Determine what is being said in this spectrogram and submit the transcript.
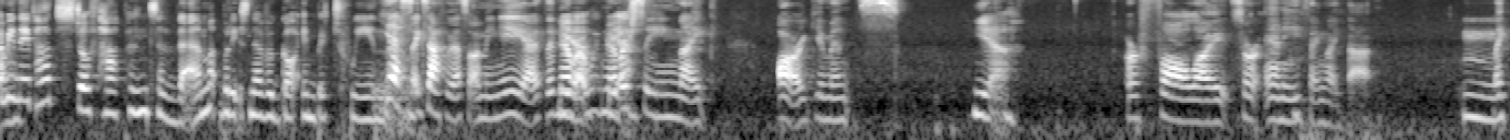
I mean, they've had stuff happen to them, but it's never got in between them. Yes, exactly. That's what I mean. Yeah, yeah. They've never. Yeah, we've never yeah. seen like arguments Yeah. or fallouts or anything like that. Mm. Like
